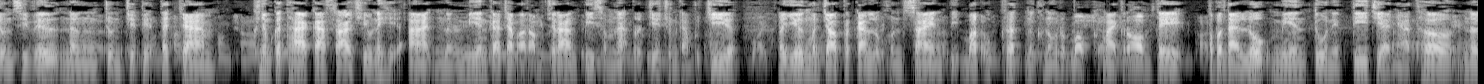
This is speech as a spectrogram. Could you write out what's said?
ជនស៊ីវិលនិងជនជាតិភាគតិចចាមខ្ញុំគិតថាការស្រាវជ្រាវនេះអាចនឹងមានការចាប់អារម្មណ៍ច្រើនពីសំណាក់ប្រជាជនកម្ពុជាហើយយើងមិនចោទប្រកាន់លោកហ៊ុនសែនពីបទឧក្រិដ្ឋនៅក្នុងរបបខ្មែរក្រហមទេប៉ុន្តែលោកមានតួនាទីជាអាជ្ញាធរនៅ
